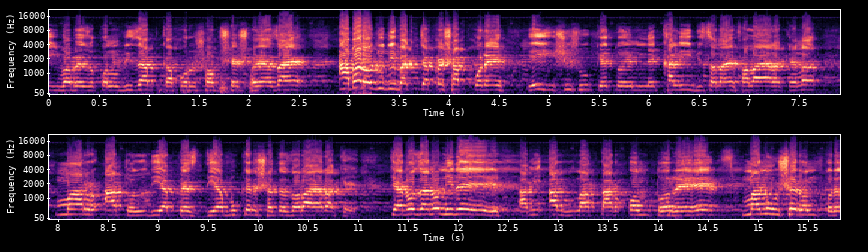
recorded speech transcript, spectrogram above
এইভাবে যখন রিজার্ভ কাপড় সব শেষ হয়ে যায়, আবারও যদি বাচ্চা পেশাব করে, এই শিশুকে তো এমনি খালি বিছানায় ফালায় রাখে না, মার আঁচল দিয়া, পেঁচ দিয়া, বুকের সাথে জড়ায় রাখে। কেন জানো নিরে আমি আল্লাহ তার অন্তরে, মানুষের অন্তরে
